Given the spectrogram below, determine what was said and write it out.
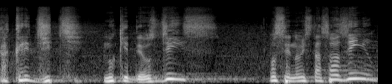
Acredite no que Deus diz. Você não está sozinho.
